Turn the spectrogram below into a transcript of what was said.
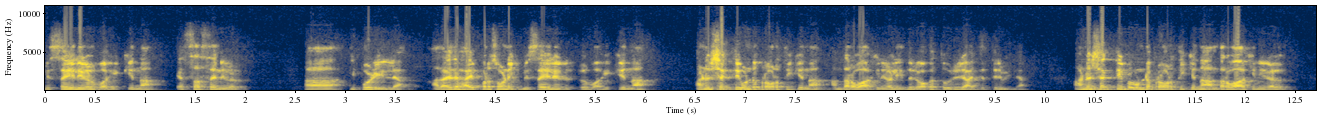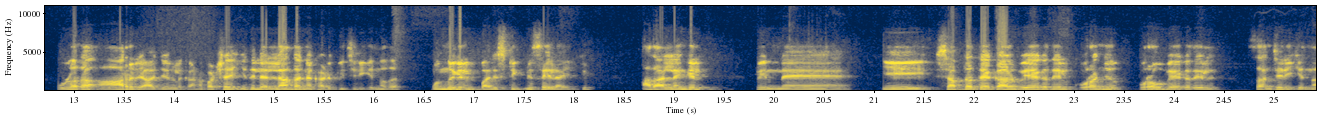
മിസൈലുകൾ വഹിക്കുന്ന എസ് എസ് എന്നുകൾ ഇപ്പോഴില്ല. അതായത് ഹൈപ്പർസോണിക് മിസൈലുകൾ വഹിക്കുന്ന അണുശക്തി കൊണ്ട് പ്രവർത്തിക്കുന്ന അന്തർവാഹിനികൾ ഇന്ന് ലോകത്ത് ഒരു രാജ്യത്തിനുമില്ല. അണുശക്തി കൊണ്ട് പ്രവർത്തിക്കുന്ന അന്തർവാഹിനികൾ ഉള്ളത് ആറ് രാജ്യങ്ങൾക്കാണ്. പക്ഷേ ഇതിലെല്ലാം തന്നെ ഘടിപ്പിച്ചിരിക്കുന്നത് ഒന്നുകിൽ ബലിസ്റ്റിക് മിസൈലായിരിക്കും. അതല്ലെങ്കിൽ പിന്നെ ഈ ശബ്ദത്തെക്കാൾ വേഗതയിൽ കുറഞ്ഞു കുറവ് വേഗതയിൽ സഞ്ചരിക്കുന്ന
